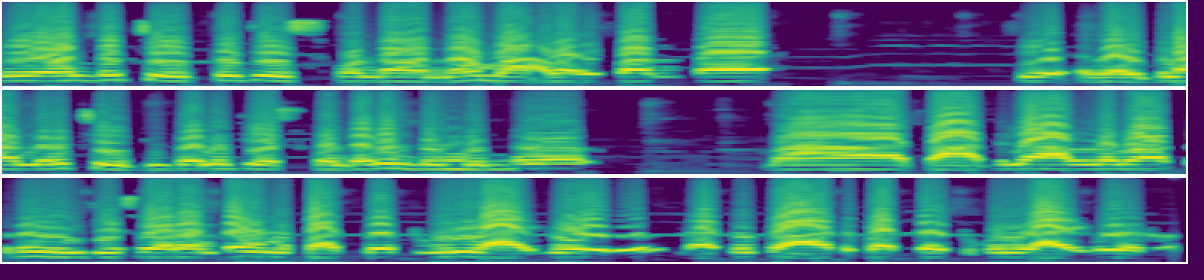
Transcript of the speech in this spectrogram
మేమంటే చేతితో చేసుకుంటాం అన్న. మా వైపు అంతా రైతులందరూ చేతులతోనే చేసుకుంటారు. ఇంతకు ముందు మా తాతల వాళ్ళు మాత్రం ఏం చేసేవారంటే ఒక బద్ద ఎట్టుకుని లాగేవారు. లేకపోతే ఒక ఆటి బద్ద ఎట్టుకుని లాగేవారు.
